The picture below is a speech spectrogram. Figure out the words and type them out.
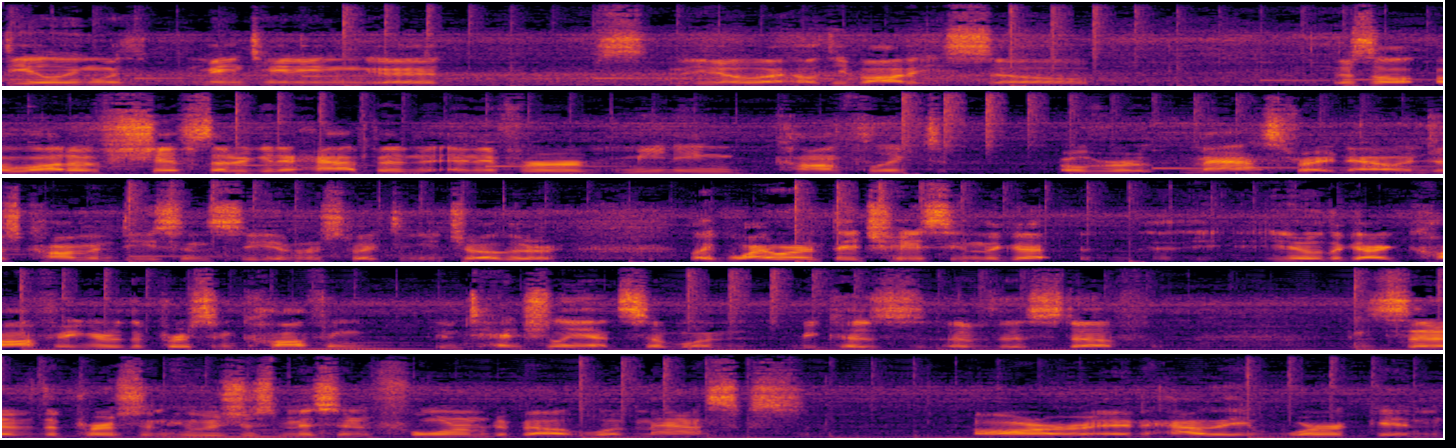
dealing with maintaining a, you know, a healthy body. So, there's a, a lot of shifts that are going to happen, and if we're meeting conflict over mass right now and just common decency and respecting each other. Like, why weren't they chasing the guy, you know, the guy coughing or the person coughing intentionally at someone because of this stuff instead of the person who was just misinformed about what masks are and how they work and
